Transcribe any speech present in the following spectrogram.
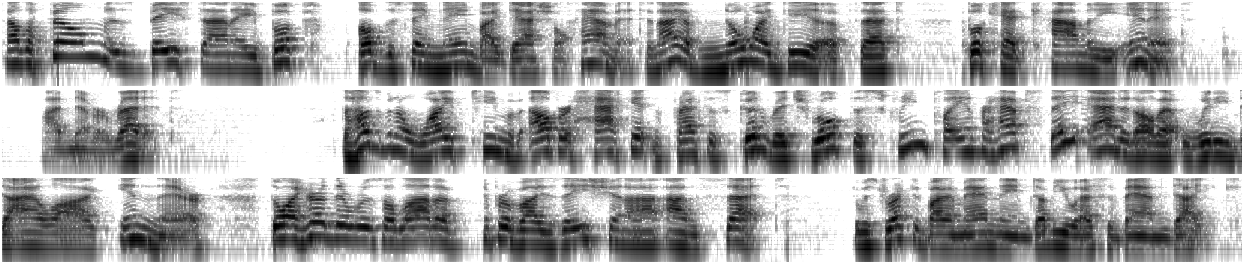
Now, the film is based on a book of the same name by Dashiell Hammett, and I have no idea if that book had comedy in it. I've never read it. The husband and wife team of Albert Hackett and Frances Goodrich wrote the screenplay, and perhaps they added all that witty dialogue in there, though I heard there was a lot of improvisation on, on set. It was directed by a man named W.S. Van Dyke,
